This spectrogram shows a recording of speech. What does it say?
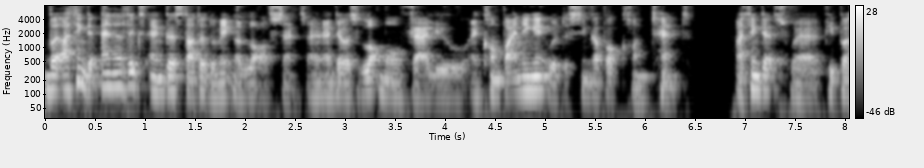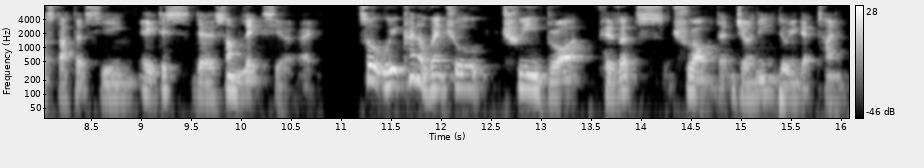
But I think the analytics angle started to make a lot of sense and, and there was a lot more value and combining it with the Singapore content. I think that's where people started seeing, hey, this, there's some legs here, right? So we kind of went through three broad pivots throughout that journey during that time.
